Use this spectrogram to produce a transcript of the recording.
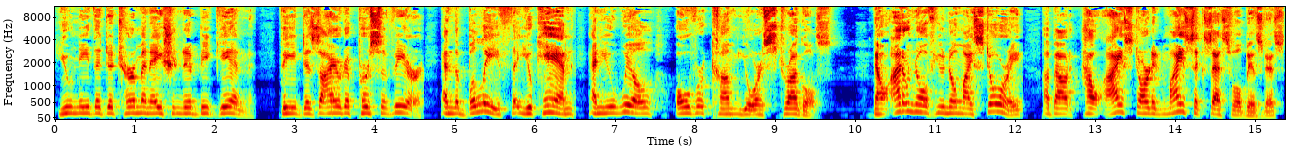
you need the determination to begin, the desire to persevere, and the belief that you can and you will overcome your struggles. Now, I don't know if you know my story about how I started my successful business,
